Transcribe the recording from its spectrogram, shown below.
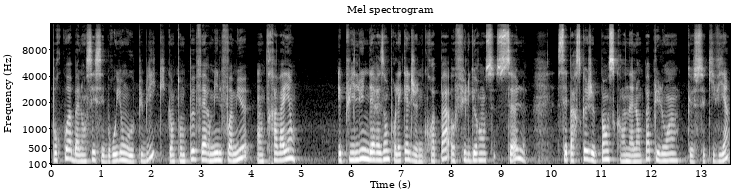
Pourquoi balancer ces brouillons au public quand on peut faire mille fois mieux en travaillant? Et puis l'une des raisons pour lesquelles je ne crois pas aux fulgurances seules, c'est parce que je pense qu'en n'allant pas plus loin que ce qui vient,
